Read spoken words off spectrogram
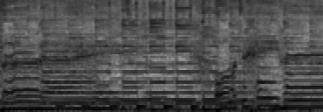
Bereid. Om het te geven.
